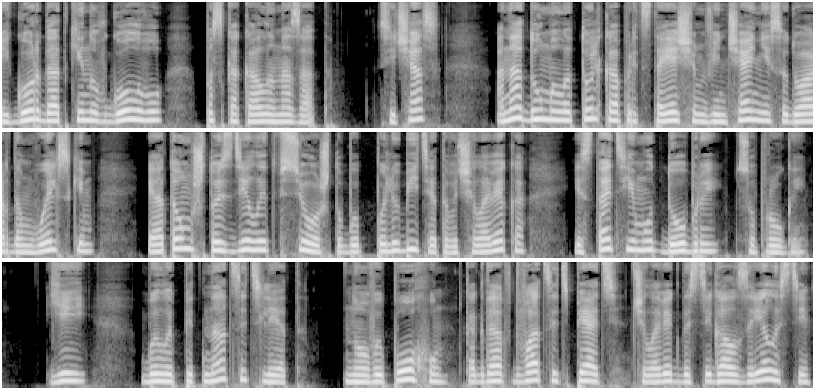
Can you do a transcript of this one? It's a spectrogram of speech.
и, гордо откинув голову, поскакала назад. Сейчас она думала только о предстоящем венчании с Эдуардом Уэльским и о том, что сделает все, чтобы полюбить этого человека и стать ему доброй супругой. Ей было 15 лет, но в эпоху, когда в 25 человек достигал зрелости,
